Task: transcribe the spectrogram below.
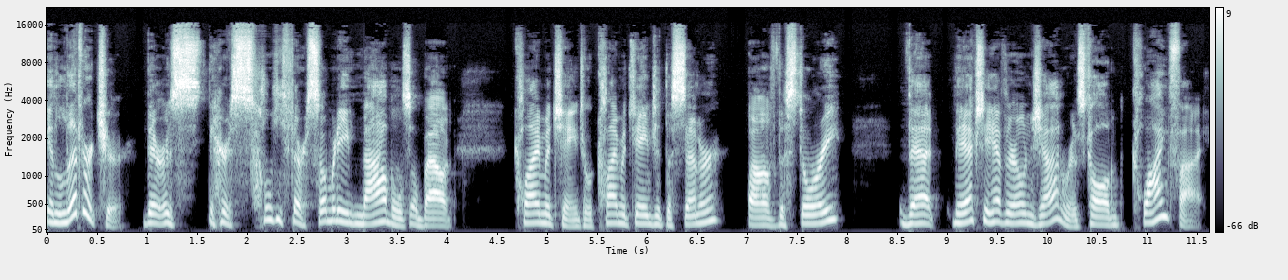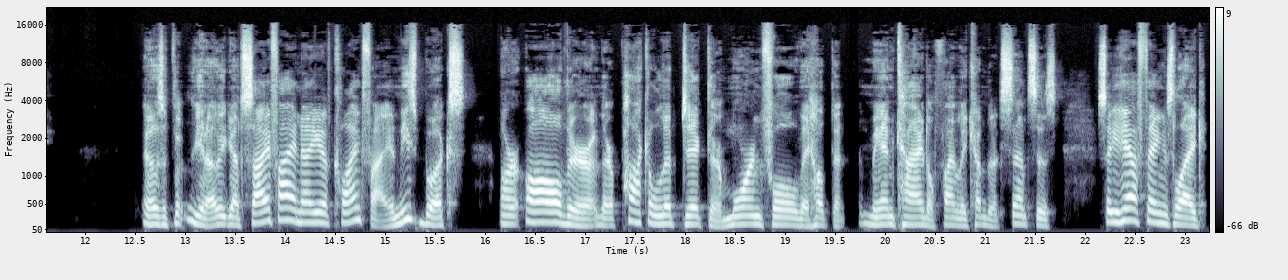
In literature, there is there is so there are so many novels about climate change or climate change at the center of the story that they actually have their own genre. It's called cli-fi. It was, you know, you got sci-fi, and now you have cli-fi, and these books are all they're they're apocalyptic, they're mournful. They hope that mankind will finally come to its senses. So you have things like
